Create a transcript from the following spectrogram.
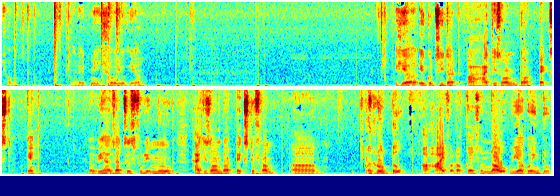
So let me show you here here you could see that uh, hackison.txt okay? So we have successfully moved hackison.txt from um, root to a high folder okay? So now we are going to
